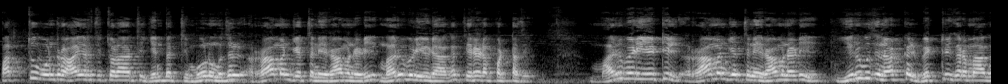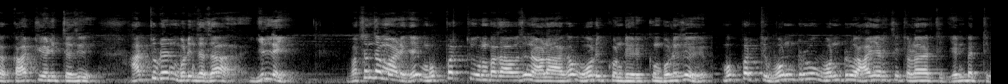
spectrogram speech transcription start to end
பத்து ஒன்று ஆயிரத்தி தொள்ளாயிரத்தி எண்பத்தி மூணு முதல் ராமன் எத்தனை ராமனடி மறுவெளியீடாக திரையிடப்பட்டது. மறுவெளியீட்டில் ராமன் எத்தனை ராமனடி இருபது நாட்கள் வெற்றிகரமாக காட்சியளித்தது. அத்துடன் முடிந்ததா? இல்லை. வசந்த மாளிகை முப்பத்தி ஒன்பதாவது நாளாக ஓடிக்கொண்டிருக்கும் பொழுது முப்பத்தி ஒன்று ஒன்று ஆயிரத்தி தொள்ளாயிரத்தி எண்பத்தி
